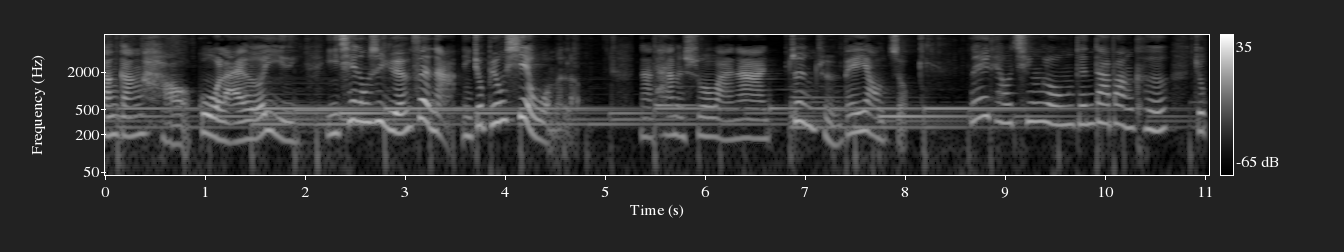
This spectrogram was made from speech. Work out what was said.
刚刚好过来而已，一切都是缘分呐，你就不用谢我们了。”那他们说完啊，正准备要走，那一条青龙跟大蚌壳就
